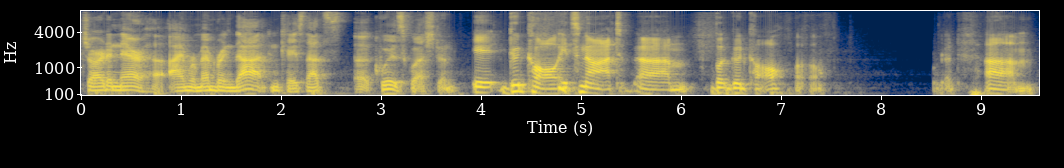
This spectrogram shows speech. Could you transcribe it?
Giardiniera. I'm remembering that in case that's a quiz question. It good call. It's not, um, but good call. Uh oh, we're good. Um,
